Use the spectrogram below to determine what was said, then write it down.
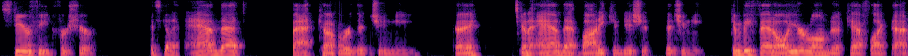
steer feed for sure. It's going to add that fat cover that you need. Okay. It's going to add that body condition that you need. Can be fed all year long to a calf like that.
